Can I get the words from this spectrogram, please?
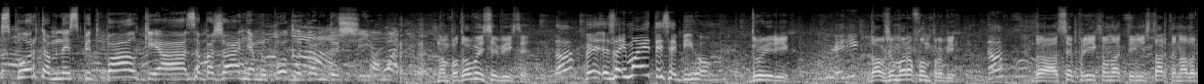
спортом не з під палки, а за бажанням і покликом душі. Нам подобається бігти. Да? Ви займаєтеся бігом? Другий рік. Другий рік? Да, вже марафон пробіг. Да? Да, це приїхав на активні старти. Надо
